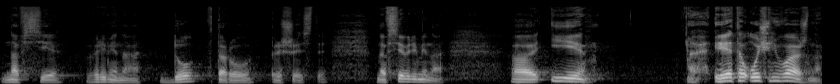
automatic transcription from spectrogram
на все времена, до второго пришествия, на все времена. А, и, и это очень важно.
